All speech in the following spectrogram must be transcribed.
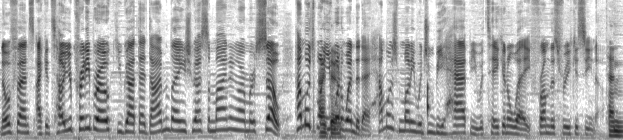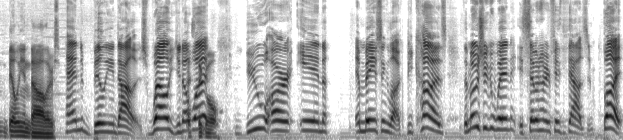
no offense, I can tell you're pretty broke. You got that diamond leggings, you got some mining armor. So, how much money I you want to win today? How much money would you be happy with taking away from this free casino? Ten billion dollars. Ten billion dollars. Well, you know That's what? the goal. You are in amazing luck because the most you can win is 750,000. But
